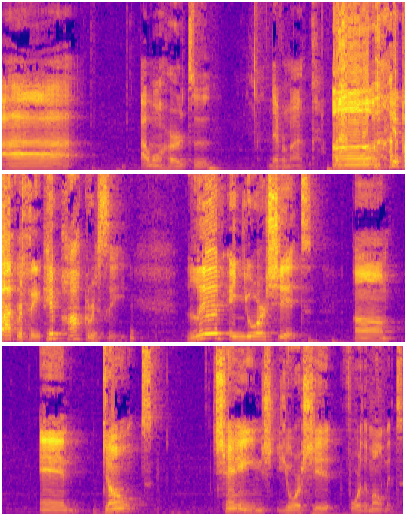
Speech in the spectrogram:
I I want her to. Never mind. Um, Hypocrisy. hypocrisy. Live in your shit, um, and don't change your shit for the moment.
